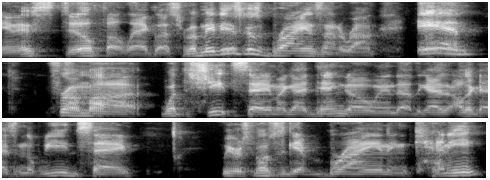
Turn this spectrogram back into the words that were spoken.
And it still felt lackluster. But maybe it's because Brian's not around. And from uh, what the sheets say, my guy Dango and uh, the guys, other guys in the weed say, we were supposed to get Brian and Kenny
